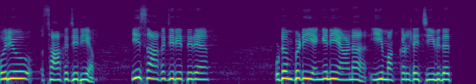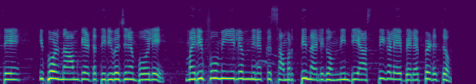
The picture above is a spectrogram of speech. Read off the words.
ഒരു സാഹചര്യം. ഈ സാഹചര്യത്തിൽ ഉടമ്പടി എങ്ങനെയാണ് ഈ മക്കളുടെ ജീവിതത്തെ? ഇപ്പോൾ നാം കേട്ട തിരുവചനം പോലെ മരുഭൂമിയിലും നിനക്ക് സമൃദ്ധി നൽകും. നിന്റെ അസ്ഥികളെ ബലപ്പെടുത്തും.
